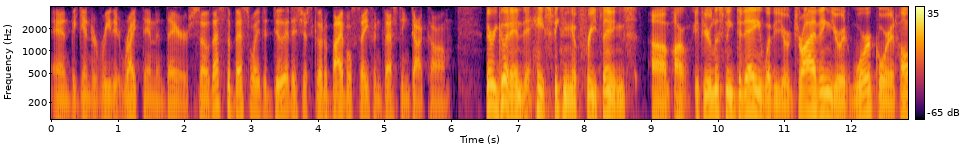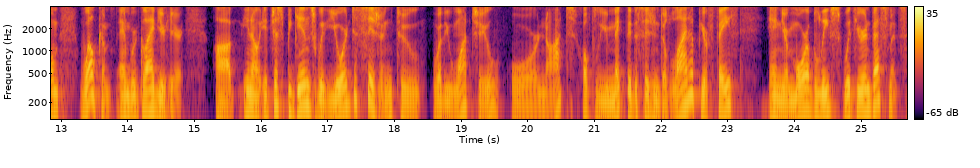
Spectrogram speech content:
and begin to read it right then and there. So that's the best way to do it is just go to biblesafeinvesting.com. Very good. And hey, speaking of free things, um, if you're listening today, whether you're driving, you're at work, or at home, welcome, and we're glad you're here. Uh, you know, it just begins with your decision to whether you want to or not. Hopefully, you make the decision to line up your faith and your moral beliefs with your investments.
